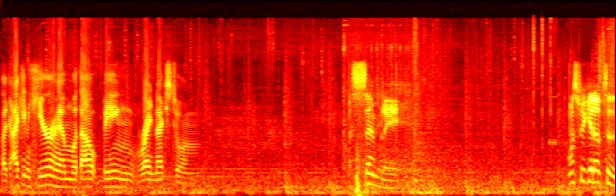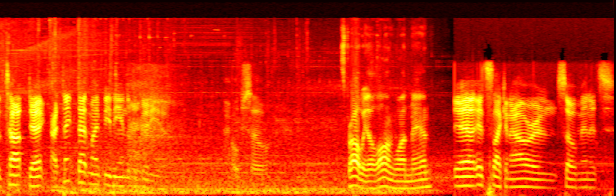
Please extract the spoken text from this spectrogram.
Like, I can hear him without being right next to him. Assembly. Once we get up to the top deck, I think that might be the end of the video. I hope so. It's probably a long one, man. Yeah, it's like an hour and so minutes.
